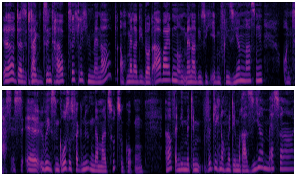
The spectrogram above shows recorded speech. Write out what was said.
ja, da, da sind hauptsächlich Männer, auch Männer, die dort arbeiten und Männer, die sich eben frisieren lassen. Und das ist äh, übrigens ein großes Vergnügen, da mal zuzugucken. Ja, wenn die mit dem wirklich noch mit dem Rasiermesser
